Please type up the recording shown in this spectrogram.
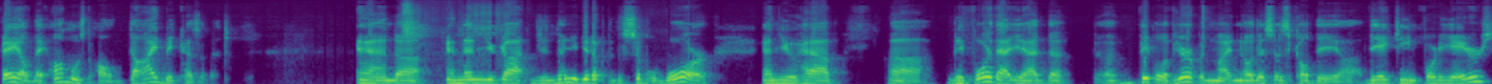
failed. They almost all died because of it. And uh, and then you got then you get up to the Civil War, and you have uh, before that you had the uh, people of Europe might know this is called the uh, the 1848ers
